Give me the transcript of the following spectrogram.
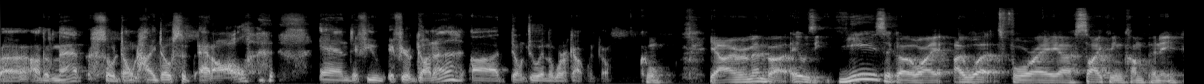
uh, other than that, so don't high dose it at all. and if you if you're gonna, uh, don't do it in the workout window. Cool. Yeah, I remember it was years ago. I I worked for a uh, cycling company,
